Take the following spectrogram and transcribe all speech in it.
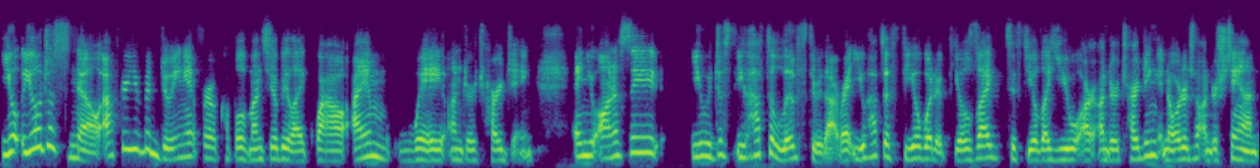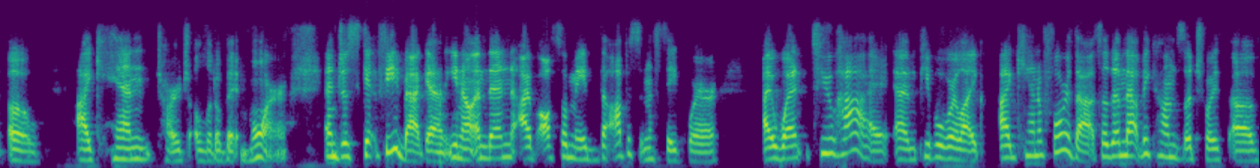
you'll you'll just know. After you've been doing it for a couple of months you'll be like wow i am way undercharging. And you honestly you would just you have to live through that right? You have to feel what it feels like to feel like you are undercharging in order to understand oh I can charge a little bit more and just get feedback and you know and then I've also made the opposite mistake where I went too high and people were like I can't afford that. So then that becomes a choice of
